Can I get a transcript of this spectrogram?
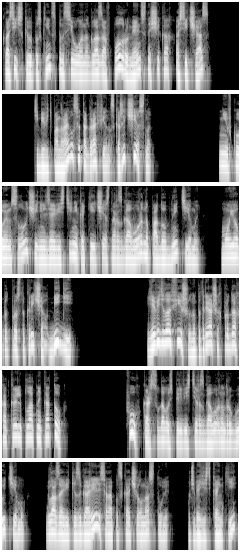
Классическая выпускница пансиона, глаза в пол, румянец на щеках. А сейчас? Тебе ведь понравился та графена? Скажи честно. Ни в коем случае нельзя вести никакие честные разговоры на подобные темы. Мой опыт просто кричал «Беги!». Я видел афишу. На Патриарших прудах открыли платный каток. Фух, кажется, удалось перевести разговор на другую тему. Глаза Вики загорелись, она подскочила на стуле. «У тебя есть коньки?»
